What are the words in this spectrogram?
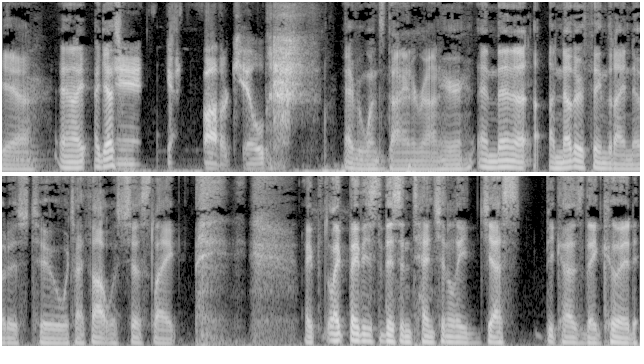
Yeah. And I, I guess and got your father killed everyone's dying around here. And then uh, another thing that I noticed too, which I thought was just like, like, like they just did this intentionally just because they could,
